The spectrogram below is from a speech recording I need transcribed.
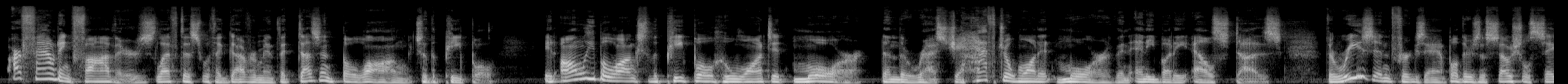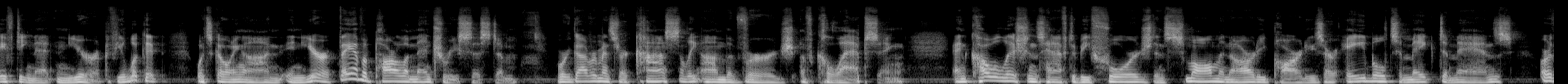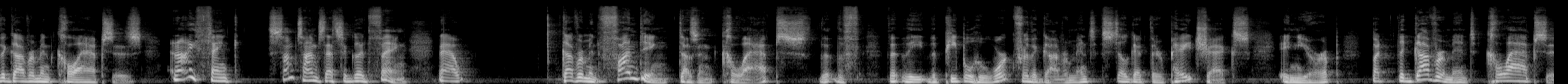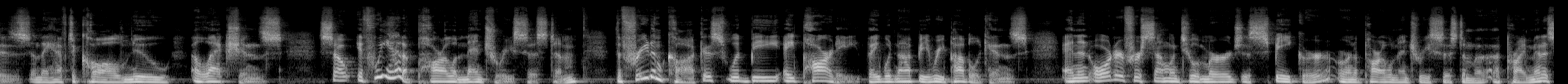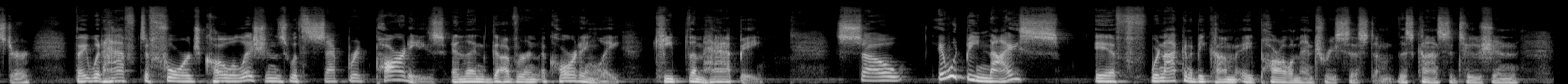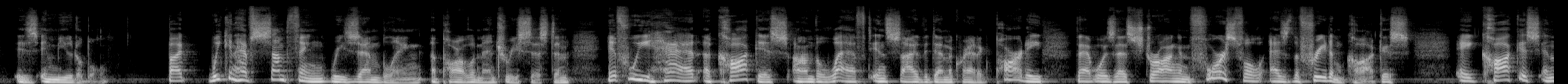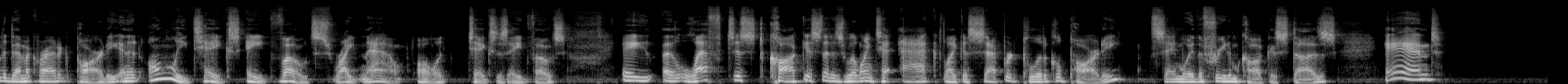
our founding fathers left us with a government that doesn't belong to the people. It only belongs to the people who want it more than the rest. You have to want it more than anybody else does. The reason, for example, there's a social safety net in Europe. If you look at what's going on in Europe, they have a parliamentary system where governments are constantly on the verge of collapsing. And coalitions have to be forged, and small minority parties are able to make demands or the government collapses. And I think sometimes that's a good thing. Now, government funding doesn't collapse. The, the, the, the, people who work for the government still get their paychecks in Europe, but the government collapses and they have to call new elections. So if we had a parliamentary system, the Freedom Caucus would be a party. They would not be Republicans. And in order for someone to emerge as speaker or in a parliamentary system, a, a prime minister, they would have to forge coalitions with separate parties and then govern accordingly, keep them happy. So it would be nice if we're not going to become a parliamentary system. This constitution is immutable. But we can have something resembling a parliamentary system if we had a caucus on the left inside the Democratic Party that was as strong and forceful as the Freedom Caucus, a caucus in the Democratic Party, and it only takes eight votes right now. All it takes is eight votes. A, a leftist caucus that is willing to act like a separate political party, same way the Freedom Caucus does, and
